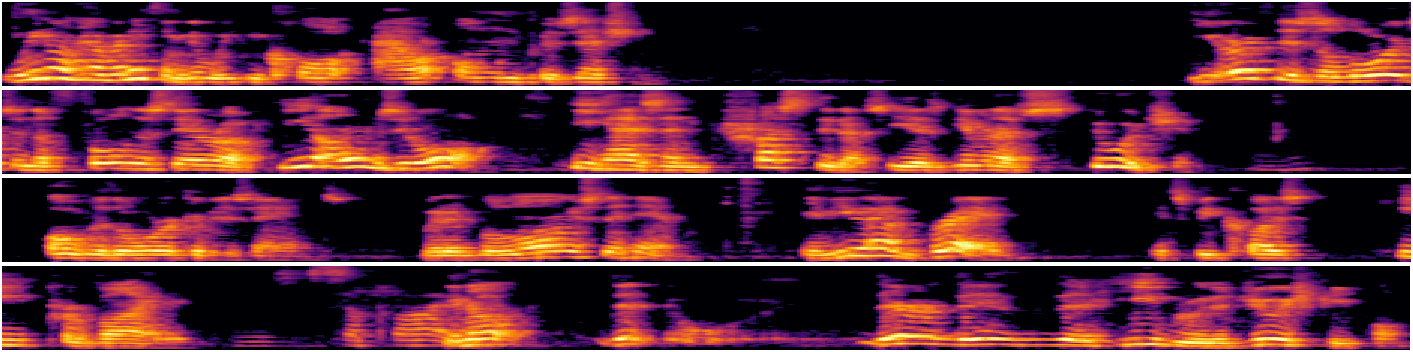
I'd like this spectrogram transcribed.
We don't have anything that we can call our own possession. The earth is the Lord's and the fullness thereof. He owns it all. He has entrusted us, He has given us stewardship Mhm. over the work of His hands. But it belongs to Him. If you have bread, it's because He provided. He's a supplier. You know, they're, the, the Hebrew, the Jewish people,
